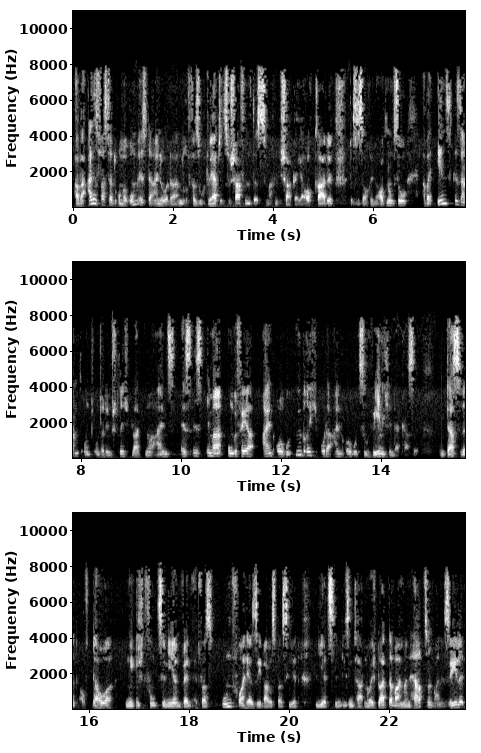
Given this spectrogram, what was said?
Aber alles, was da drumherum ist, der eine oder andere versucht Werte zu schaffen, das machen die Schalker ja auch gerade, das ist auch in Ordnung so. Aber insgesamt und unter dem Strich bleibt nur eins, es ist immer ungefähr ein Euro übrig oder ein Euro zu wenig in der Kasse. Und das wird auf Dauer nicht funktionieren, wenn etwas Unvorhersehbares passiert, wie jetzt in diesen Tagen. Aber ich bleibe dabei, mein Herz und meine Seele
